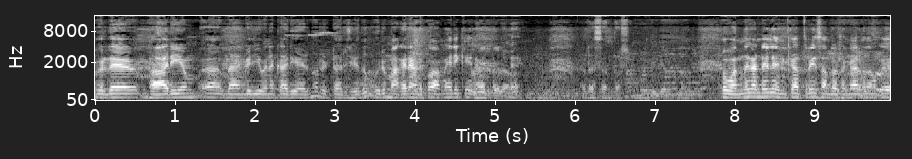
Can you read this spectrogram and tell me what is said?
ഇവരുടെ ഭാര്യയും ബാങ്ക് ജീവനക്കാരിയായിരുന്നു റിട്ടയർ ചെയ്തു. ഒരു മകനാണ്. ഇപ്പോൾ അമേരിക്കയിലാണ്. വളരെ സന്തോഷം. ഇപ്പോൾ വന്ന് കണ്ടതിൽ എനിക്ക് അത്രയും സന്തോഷം. കാരണം നമുക്ക്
